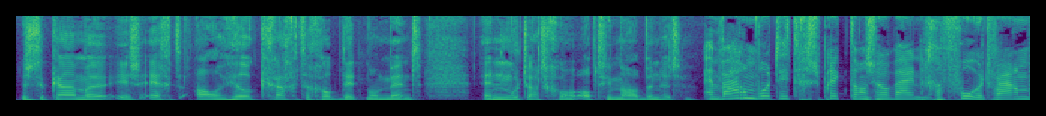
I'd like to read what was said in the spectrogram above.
Dus de Kamer is echt al heel krachtig op dit moment en moet dat gewoon optimaal benutten. En waarom wordt dit gesprek dan zo weinig gevoerd? Waarom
